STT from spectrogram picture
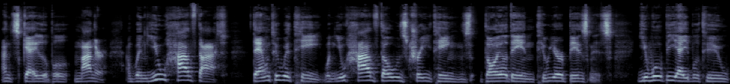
and scalable manner. And when you have that, down to a T, when you have those three things dialed in to your business, you will be able to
